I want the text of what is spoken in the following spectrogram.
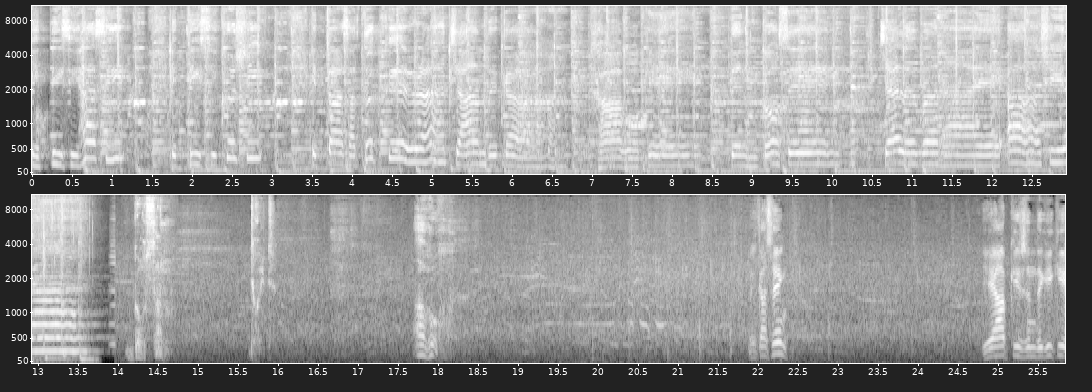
इतनी सी हँसी इतनी सी खुशी इतना सा टुकड़ा चाँद का। खाबों के तिनकों से चल बनाए आशिया। Go, son. Do it. आओ मिल्खा सिंह ये आपकी ज़िंदगी की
